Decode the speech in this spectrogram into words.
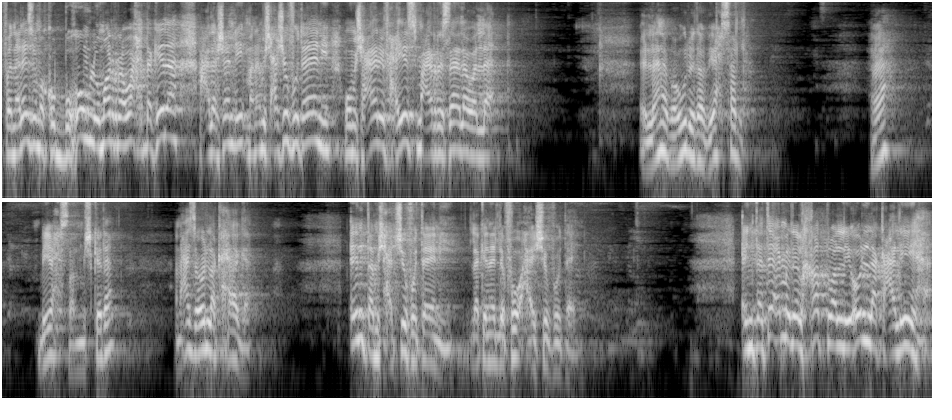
فأنا لازم أكبهم له مرة واحدة كده علشان إيه؟ ما أنا مش هشوفه تاني ومش عارف هيسمع الرسالة ولا لأ. اللي أنا بقوله ده بيحصل؟ ها؟ بيحصل مش كده؟ أنا عايز أقول لك حاجة. انت مش هتشوفه تاني لكن اللي فوق هيشوفه تاني. انت تعمل الخطوة اللي يقول لك عليها.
